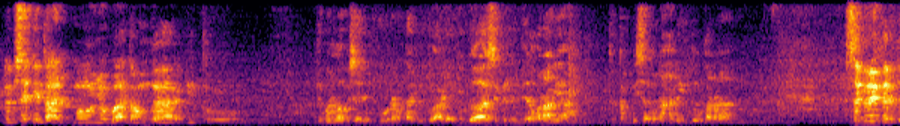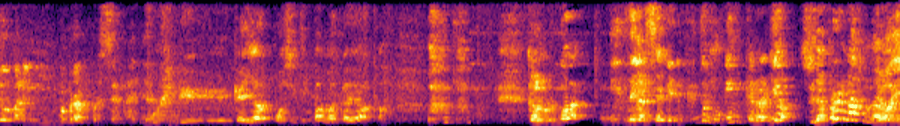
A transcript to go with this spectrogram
nggak bisa kita mau nyoba atau enggak gitu. Cuma nggak bisa rata gitu ada juga segelintir orang yang tetap bisa menahan itu karena segelintir itu paling beberapa persen aja. Wih, kayaknya positif banget kayak kalau menurut gua di, dengan seyakin itu mungkin karena dia sudah pernah mengalami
